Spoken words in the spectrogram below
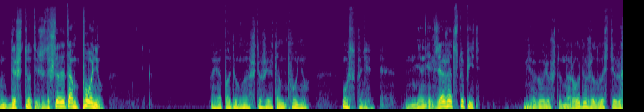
Он, да что ты, что, ты там понял? А я подумал, а что же я там понял? Господи, нельзя же отступить. Я говорю, что народу жилось тяжело.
